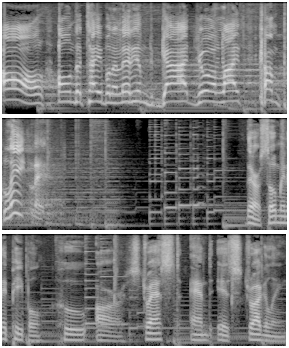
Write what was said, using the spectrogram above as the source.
all on the table and let Him guide your life completely. There are so many people who are stressed and is struggling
